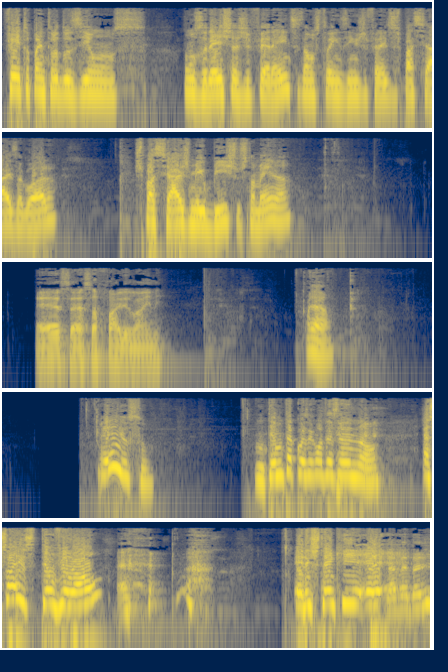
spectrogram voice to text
feito pra introduzir uns, uns reixas diferentes, né, uns trenzinhos diferentes espaciais agora. Espaciais meio bichos também, né? Essa é a Safari Line. É. É isso. Não tem muita coisa acontecendo, não. É só isso. Tem um vilão. Eles têm que. ele- Na verdade, a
